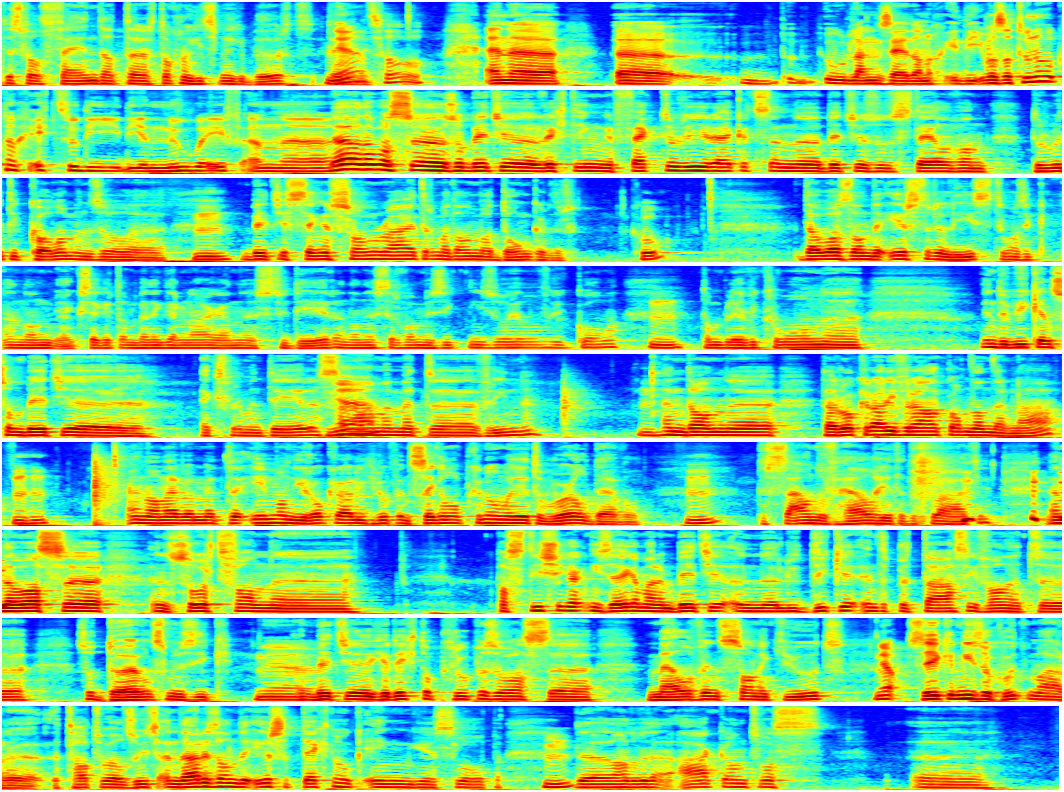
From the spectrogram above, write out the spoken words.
het is wel fijn dat er toch nog iets mee gebeurt. Ja, het zal wel. En eh, eh, hoe lang zij dan nog in die... Was dat toen ook nog echt zo die, die new wave en... eh, Ja, dat was zo'n beetje richting Factory Records en een beetje zo de stijl van de Rudy Column en zo. eh, hm, een beetje singer-songwriter, maar dan wat donkerder. cool. Dat was dan de eerste release. Toen was ik, en dan, ja, ik zeg het, dan ben ik daarna gaan eh, studeren en dan is er van muziek niet zo heel veel gekomen. Hm. Dan bleef ik gewoon eh, in de weekend zo'n beetje eh, experimenteren samen met vrienden. Mhm. En dan dat rockrally verhaal kwam dan daarna. Mhm. En dan hebben we met een van die rockrally groep een single opgenomen, die heette World Devil. Hm. The Sound of Hell heette het plaatje. en dat was een soort van pastiche, ga ik niet zeggen, maar een beetje een eh, ludieke interpretatie van het eh, zo duivelsmuziek. Ja. Een beetje gericht op groepen zoals eh, Melvin, Sonic Youth. Ja. Zeker niet zo goed, maar het had wel zoiets. En daar is dan de eerste techno ook ingeslopen. Hm. De, dan hadden we de A-kant was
